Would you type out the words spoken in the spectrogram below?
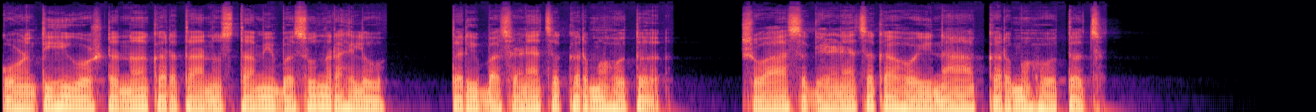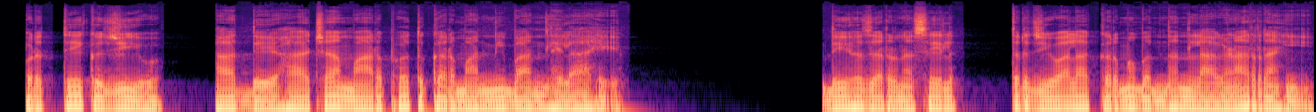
कोणतीही गोष्ट न करता नुसता मी बसून राहिलो तरी बसण्याचं कर्म होतं. श्वास घेण्याचं का होईना कर्म होतच. प्रत्येक जीव हा देहाच्या मार्फत कर्मांनी बांधलेला आहे. देह जर नसेल तर जीवाला कर्मबंधन लागणार नाही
